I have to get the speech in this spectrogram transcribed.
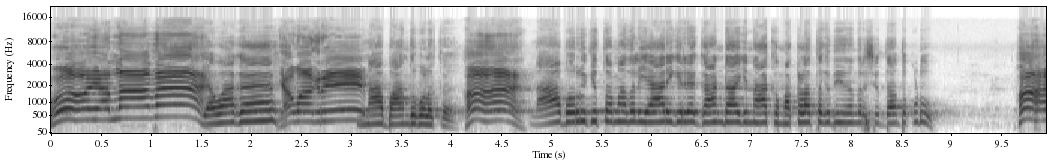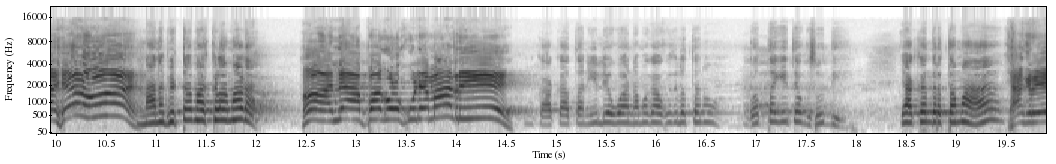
ಓ ಎಲ್ಲ ಅದ. ಯಾವಾಗ? ಯಾವಾಗ್ರಿ ನಾ ಬಾಂಧ ಬಳಕ. ನಾ ಬರುಕಿತ್ತ ಮೊದಲು ಯಾರಿಗಿರೆ ಗಾಂಡಾಗಿ ನಾಲ್ಕು ಮಕ್ಕಳ ತೆಗ್ದಿದಂದ್ರೆ ಸಿದ್ಧಾಂತ ಕೊಡು. ಹೇಳು. ನಾನು ಬಿಟ್ಟ ಮಕ್ಕಳ ಮಾಡ. ಅಪ್ಪಗಳು ಕೂಡ ಮಾಡ್ರಿ. ಕಾಕ ತಾನ ಇಲ್ಲಿ ಅವ್ವ ನಮಗಾಗುದಿಲ್ಲ ತಾನು. ಗೊತ್ತಾಗೈತಿ ಅವ್ ಸುದ್ದಿ. ಯಾಕಂದ್ರೆ ತಮ್ಮ ಹೆಂಗ್ರಿ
